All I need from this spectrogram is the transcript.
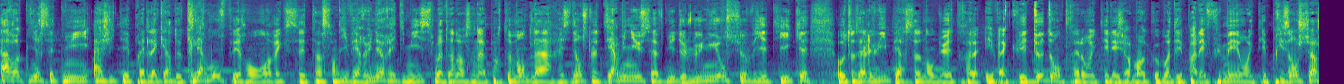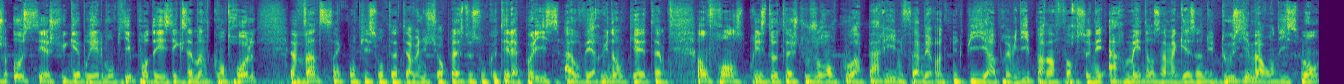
À retenir cette nuit agitée près de la gare de Clermont-Ferrand avec cet incendie vers 1h30 ce matin dans un appartement de la résidence le Terminus avenue de l'Union soviétique. Au total, 8 personnes ont dû être évacuées. Deux d'entre elles ont été légèrement accommodées par les fumées, ont été prises en charge au CHU Gabriel Montpied pour des examens de contrôle. 25 pompiers sont intervenus sur place. De son côté, la police a ouvert une enquête. En France, prise d'otage toujours en cours à Paris. Une femme est retenue depuis hier après-midi par un forcené armé dans un magasin du 12e arrondissement.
